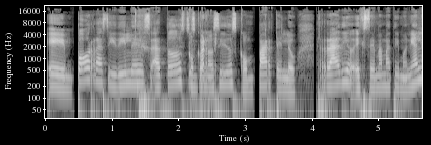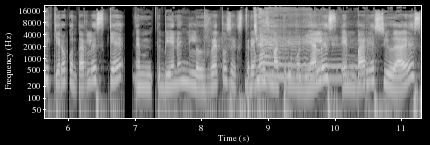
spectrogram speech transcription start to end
eh, porras y diles a todos tus conocidos, compártelo. Radio Extrema Matrimonial. Y quiero contarles que em, viene los retos extremos matrimoniales en varias ciudades.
